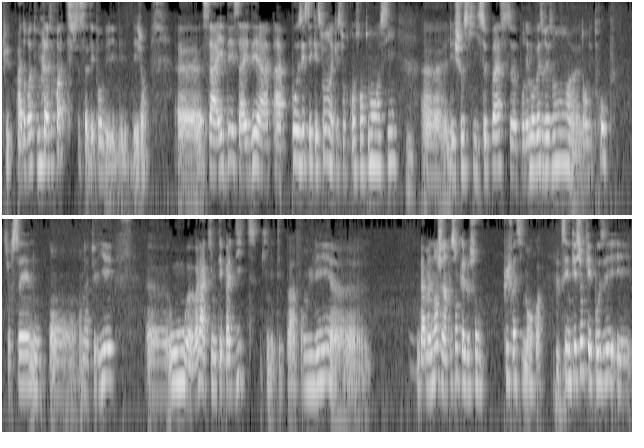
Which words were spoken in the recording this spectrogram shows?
plus à droite ou maladroite, ça dépend des, des, des gens. Ça a aidé, ça a aidé à, à poser ces questions, la question de consentement aussi, Mm. les choses qui se passent pour des mauvaises raisons dans des troupes, sur scène ou en, en atelier, euh, ou euh, voilà, qui n'étaient pas dites, qui n'étaient pas formulées. euh, bah maintenant, j'ai l'impression qu'elles le sont plus facilement, quoi. Mhm. C'est une question qui est posée et,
